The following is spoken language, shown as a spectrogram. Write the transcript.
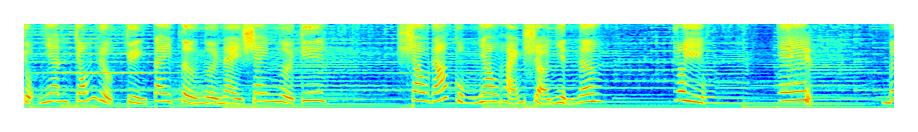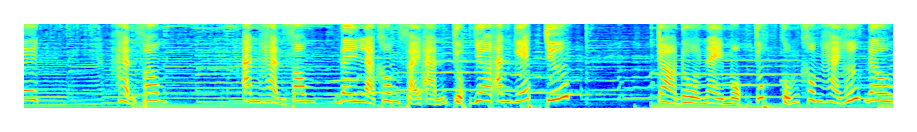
chụp nhanh chóng được truyền tay từ người này sang người kia. Sau đó cùng nhau hoảng sợ nhìn nơn. Y E B Hành Phong Anh Hành Phong đây là không phải ảnh chụp do anh ghép chứ. Trò đùa này một chút cũng không hài hước đâu.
